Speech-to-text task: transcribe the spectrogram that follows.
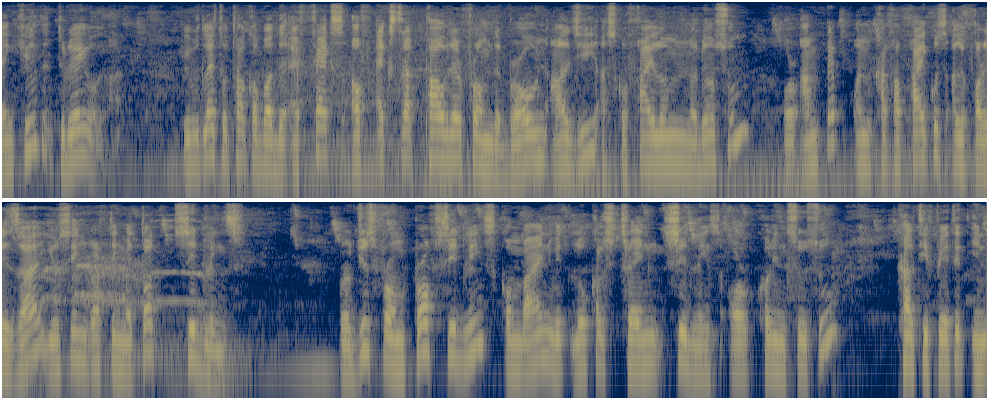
Thank you. Today we would like to talk about the effects of extract powder from the brown algae Ascophyllum nodosum or AMPEP on Kappaphycus alvarezii using grafting method seedlings produced from prof seedlings combined with local strain seedlings or Colinsusu cultivated in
